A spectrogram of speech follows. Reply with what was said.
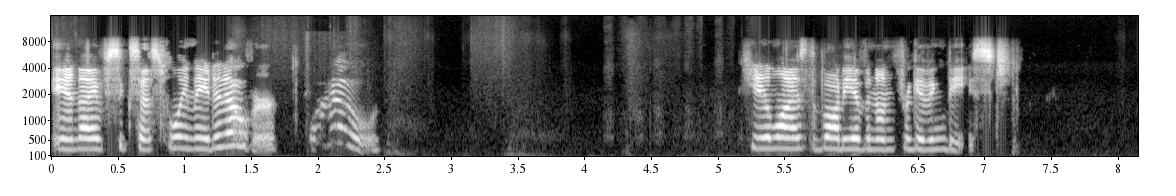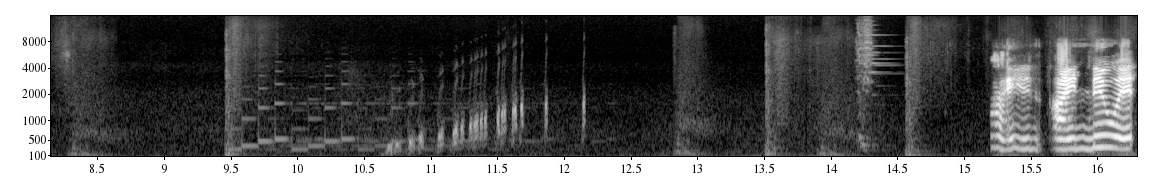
And I've successfully made it over. Wow! Here lies the body of an unforgiving beast. I, I knew it.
